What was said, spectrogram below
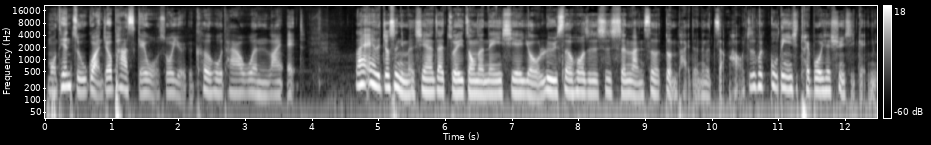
某天主管就 pass 给我说，有一个客户他要问 Line at，Line at 就是你们现在在追踪的那一些有绿色或者是深蓝色盾牌的那个账号，就是会固定一些推播一些讯息给你。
